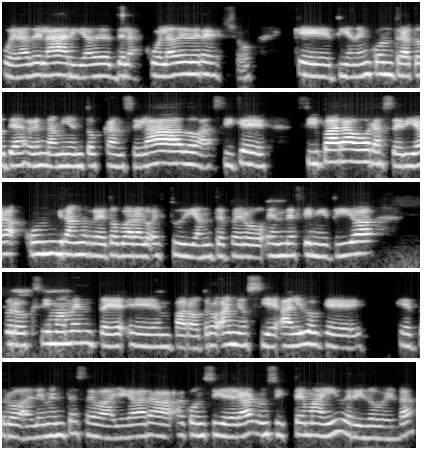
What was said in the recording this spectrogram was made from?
fuera del área de, la escuela de derecho que tienen contratos de arrendamientos cancelados, así que sí para ahora sería un gran reto para los estudiantes, pero en definitiva próximamente eh, para otros años sí es algo que, que probablemente se va a llegar a, considerar un sistema híbrido, ¿verdad?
